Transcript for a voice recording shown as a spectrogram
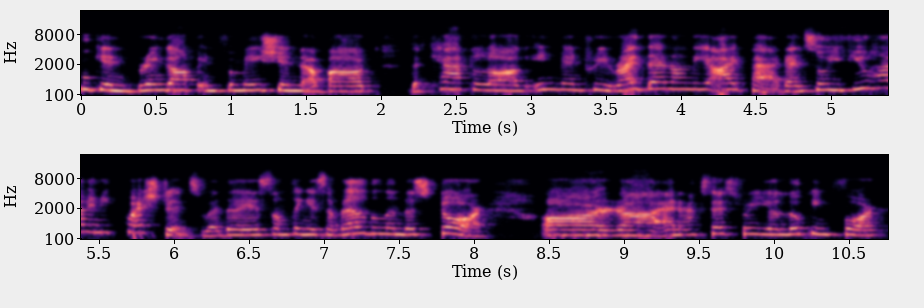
who can bring up information about the catalog inventory right there on the ipad. And so if you have any questions whether something is available in the store or uh, an accessory you're looking for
